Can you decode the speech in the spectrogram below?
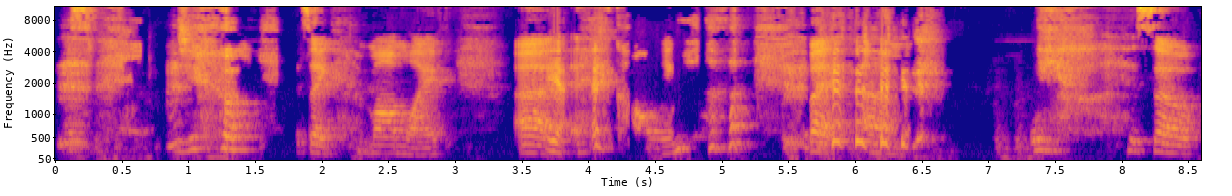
it's like mom life. Uh, yeah. calling, but um, yeah. So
